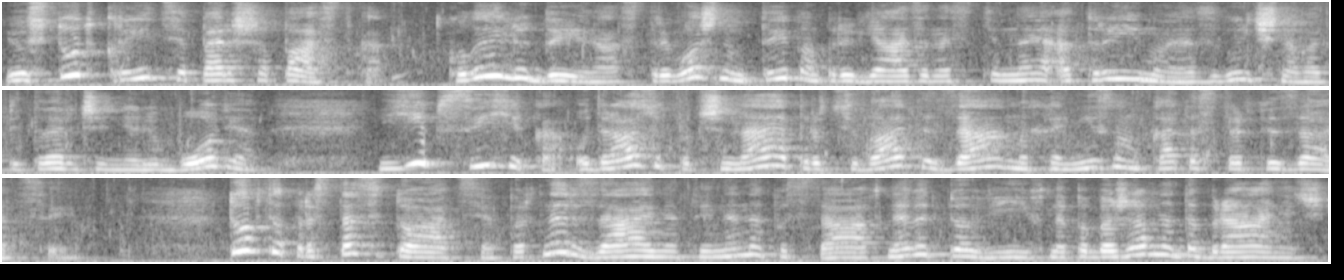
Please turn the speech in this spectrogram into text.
І ось тут криється перша пастка. Коли людина з тривожним типом прив'язаності не отримує звичного підтвердження любові, її психіка одразу починає працювати за механізмом катастрофізації. Тобто проста ситуація, партнер зайнятий, не написав, не відповів, не побажав на добраніч,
